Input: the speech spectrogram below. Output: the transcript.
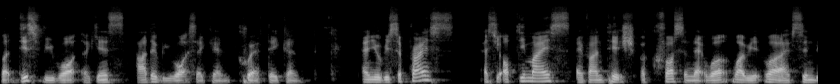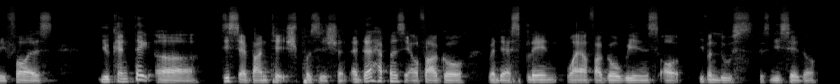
but this reward against other rewards that can could have taken. And you'll be surprised as you optimize advantage across the network. What we what I've seen before is you can take a disadvantage position, and that happens in AlphaGo when they explain why AlphaGo wins or even lose. Say though,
